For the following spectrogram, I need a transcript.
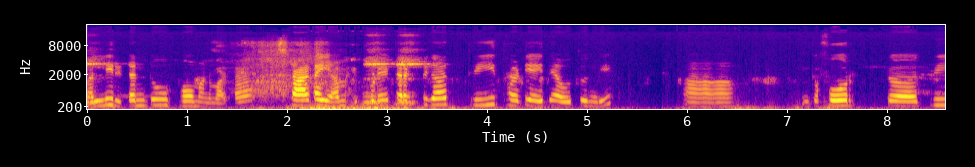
మళ్ళీ రిటర్న్ టు హోమ్ అనమాట స్టార్ట్ అయ్యాం ఇప్పుడే. కరెక్ట్గా త్రీ థర్టీ అయితే అవుతుంది. ఇంకా four three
